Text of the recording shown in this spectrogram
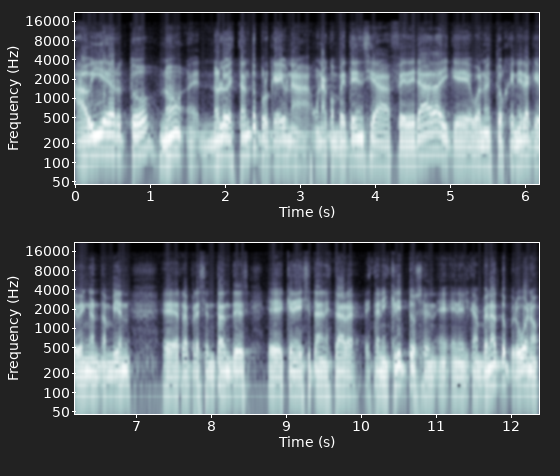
abierto, ¿no? Eh, no lo es tanto porque hay una, una, competencia federada y que, bueno, esto genera que vengan también eh, representantes eh, que necesitan estar, están inscriptos en, en el campeonato, pero bueno,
